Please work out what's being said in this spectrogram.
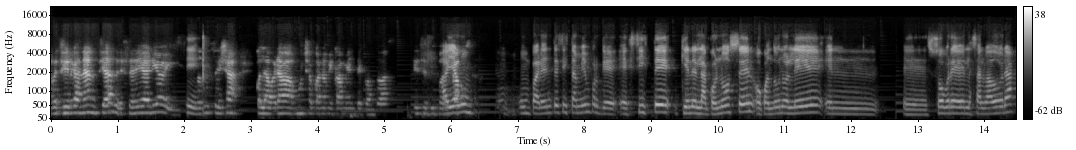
recibir ganancias de ese diario y entonces ella colaboraba mucho económicamente con todo ese tipo de Hay algún un paréntesis también porque existe quienes la conocen o cuando uno lee en, eh, sobre La Salvadora,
